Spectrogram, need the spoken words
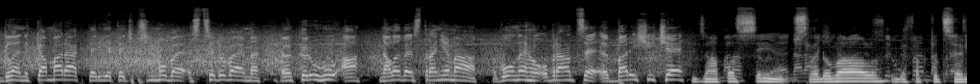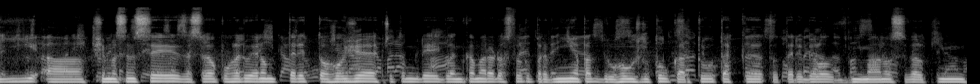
Glenn Kamara, který je teď přímo ve středovém kruhu a na levé straně má volného obránce Barišiče. Zápas jsem sledoval de facto celý a všiml jsem si ze svého pohledu jenom tedy toho, že při tom, kdy Glenn Kamara dostal tu první a pak druhou žlutou kartu, tak to tedy bylo vnímáno s velkým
